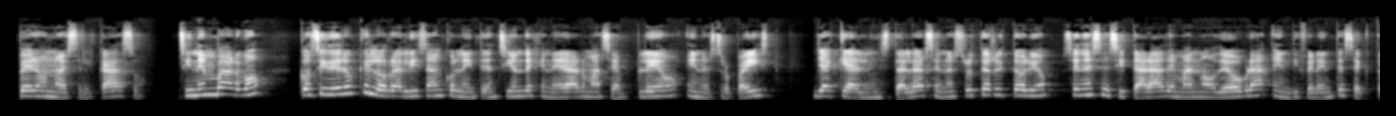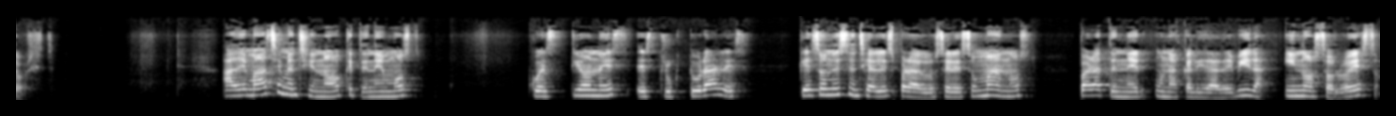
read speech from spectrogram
Pero no es el caso. Sin embargo, Considero que lo realizan con la intención de generar más empleo en nuestro país, ya que al instalarse en nuestro territorio se necesitará de mano de obra en diferentes sectores. Además, se mencionó que tenemos cuestiones estructurales que son esenciales para los seres humanos para tener una calidad de vida. Y no solo eso,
